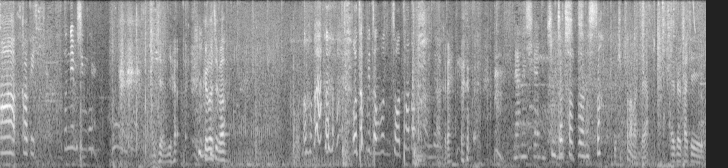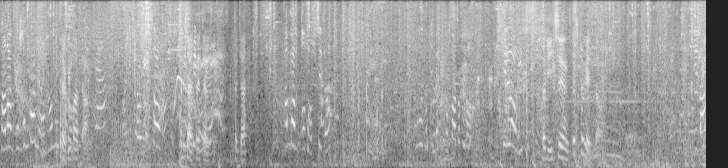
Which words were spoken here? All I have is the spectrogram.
아 까비. 후님 신고. 아니야 아니야 그러지 마 어차피 저분 저 차단은 안 돼요. 그래 남은 시간 진짜 차단했어? 60초 남았어요 애들 다시 사람이 한다면 하는 트레 거. 역행 빠졌다 저 위서 트레 짤 트레 짤 트레 짤 한번 또 덮치죠. 후구도 그래프도 빠졌다. 킬러 위치 저기 2층 끝 쪽에 있어 이다.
